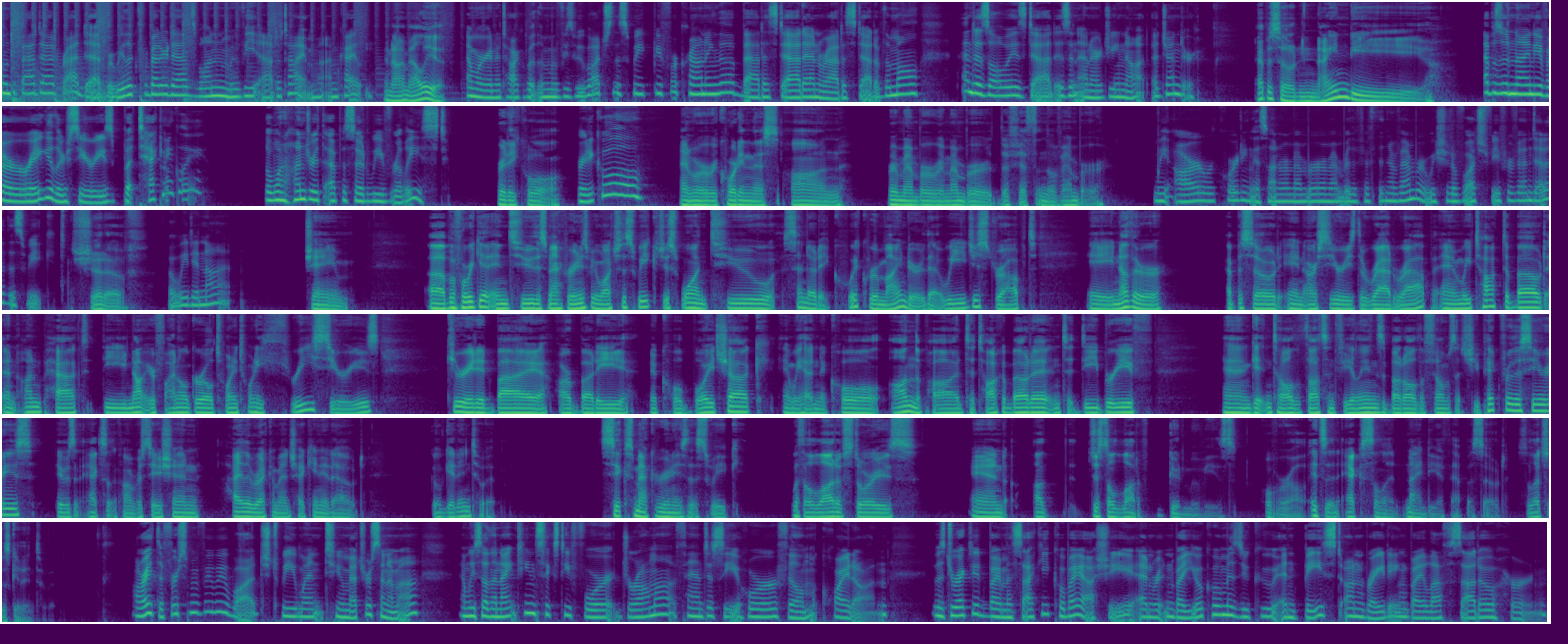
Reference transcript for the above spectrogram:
Welcome to Bad Dad, Rad Dad, where we look for better dads one movie at a time. I'm Kylie, And I'm Elliott. and we're going to talk about the movies we watched this week before crowning the baddest dad and raddest dad of them all. And as always, dad is an energy, not a gender. Episode 90. Episode 90 of our regular series, but technically the 100th episode we've released. Pretty cool. Pretty cool. And we're recording this on Remember, Remember the 5th of November. We are recording this on Remember, Remember the 5th of November. We should have watched V for Vendetta this week, Should have. but we did not. Shame. Uh, before we get into the Smackaroonies we watched this week, just want to send out a quick reminder that we just dropped another episode in our series, The Rad Rap, and we talked about and unpacked the Not Your Final Girl 2023 series curated by our buddy Nicole Boychuk. And we had Nicole on the pod to talk about it and to debrief and get into all the thoughts and feelings about all the films that she picked for the series. It was an excellent conversation. Highly recommend checking it out. Go get into it. Six macaroonies this week with a lot of stories and a, just a lot of good movies overall. It's an excellent 90th episode. So let's just get into it. All right, the first movie we watched, we went to Metro Cinema and we saw the 1964 drama fantasy horror film Kwaidan. It was directed by Masaki Kobayashi and written by Yoko Mizuki and based on writing by Lafcadio Hearn.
